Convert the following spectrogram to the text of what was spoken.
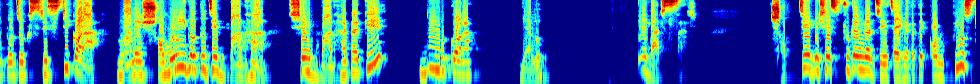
উপযোগ সৃষ্টি করা মানে সময়গত যে বাধা, সেই বাধাটাকে দূর করা। গেল। এবার স্যার, সবচেয়ে বেশি স্টুডেন্টরা যে জায়গাটাতে কনফিউজড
